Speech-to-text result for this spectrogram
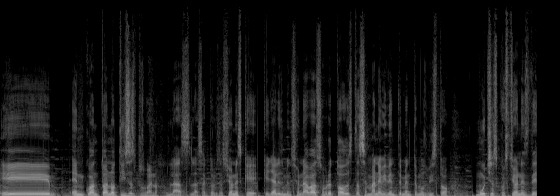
Eh, en cuanto a noticias, pues bueno, las, las actualizaciones que, ya les mencionaba, sobre todo esta semana evidentemente hemos visto muchas cuestiones de,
